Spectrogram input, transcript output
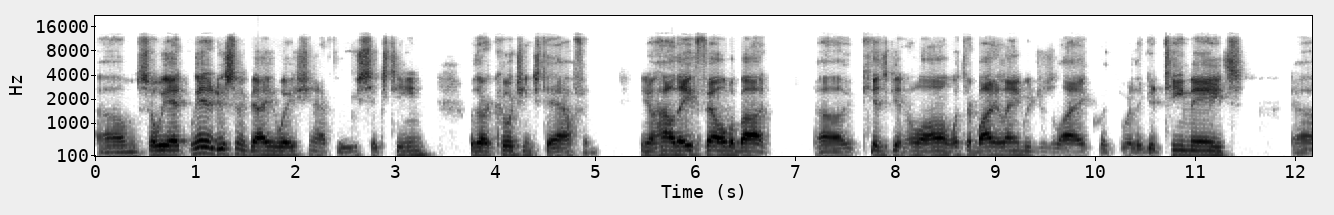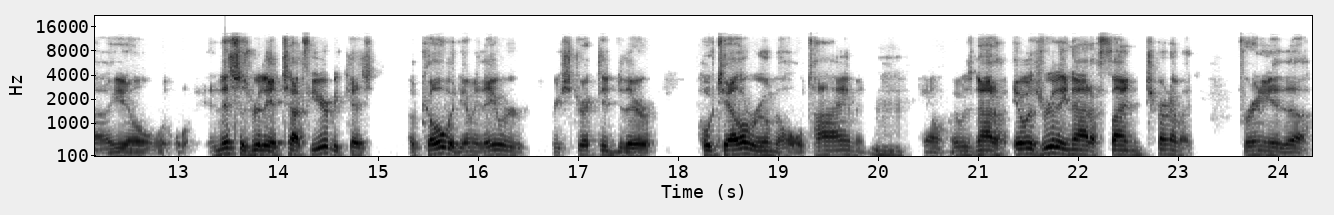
Um, so we had we had to do some evaluation after U16 with our coaching staff, and you know how they felt about uh, kids getting along, what their body language was like, with, were they good teammates, uh, you know. And this was really a tough year because of COVID. I mean, they were restricted to their hotel room the whole time, and mm-hmm. you know it was not a, it was really not a fun tournament for any of the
